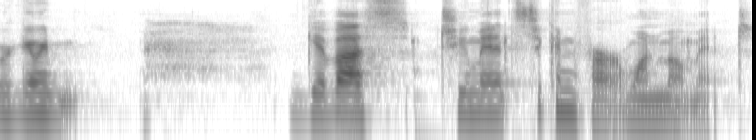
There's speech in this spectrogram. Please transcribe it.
We're going to give us two minutes to confer, one moment.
